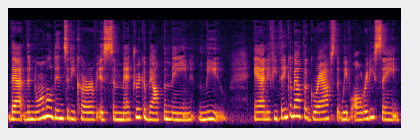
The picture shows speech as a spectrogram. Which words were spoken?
that the normal density curve is symmetric about the mean mu. And if you think about the graphs that we've already seen,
